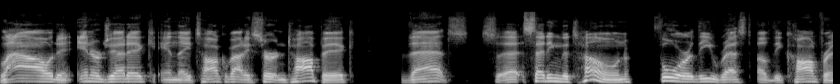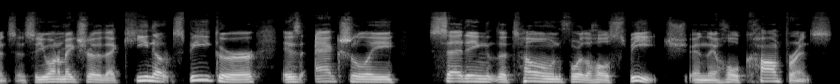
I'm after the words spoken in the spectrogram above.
loud and energetic and they talk about a certain topic, that's uh, setting the tone for the rest of the conference. And so you want to make sure that that keynote speaker is actually setting the tone for the whole speech and the whole conference.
